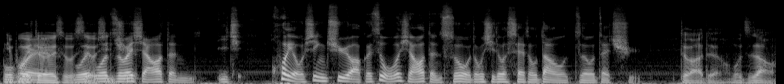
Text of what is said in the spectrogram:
不会，对俄罗斯有我我？只会想要等一切会有兴趣啊，可是我会想要等所有东西都 settle down 之后再去，对啊，对啊，我知道。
